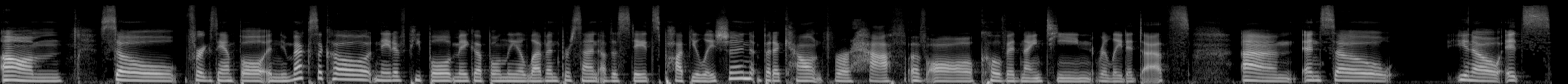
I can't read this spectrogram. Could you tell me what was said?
Um, so, for example, in New Mexico Native people make up only 11% of the state's population, but account for half of all COVID 19 related deaths. Um, and so, you know, it's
